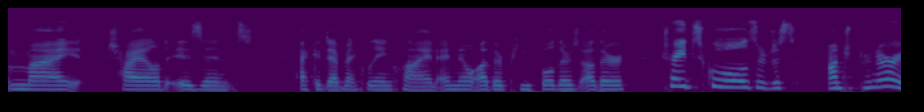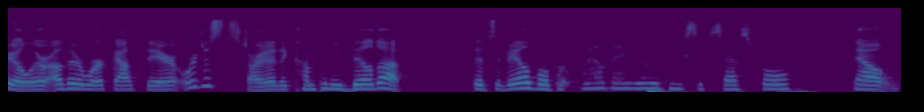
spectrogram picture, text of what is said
my child isn't academically inclined. I know other people, there's other trade schools or just entrepreneurial or other work out there, or just start at a company, build up that's available. But will they really be successful? Now,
